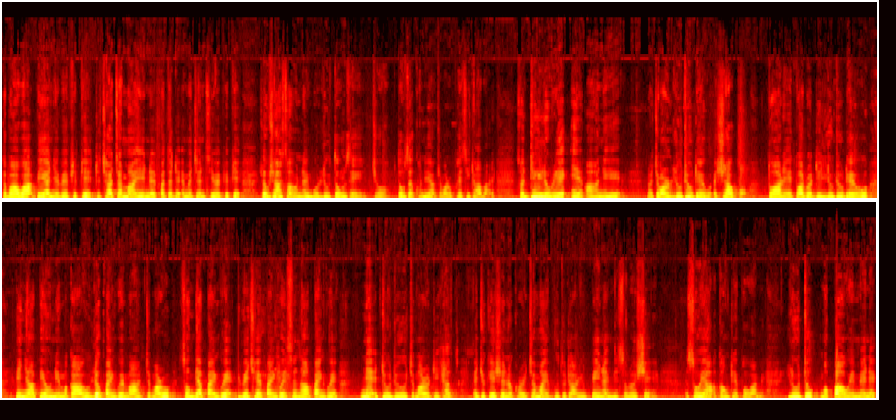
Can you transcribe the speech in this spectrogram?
တဘာဝဘေးရညယ်ပဲဖြစ်ဖြစ်တခြားကျန်းမာရေးနဲ့ပတ်သက်တဲ့ emergency ပဲဖြစ်ဖြစ်လှုပ်ရှားဆောင်ရွက်နိုင်ဖို့လူ30ကျော်38ယောက်ကျွန်တော်တို့ဖွဲ့စည်းထားပါတယ်ဆိုတော့ဒီလူတွေရဲ့အင်အားနဲ့တော့ကျွန်တော်တို့လူထုတွေကိုအရောက်ပေါ့သွားတယ်သွားပြီးတော့ဒီလူထုတွေကိုပညာပေးအောင်နေမကဘူးလုတ်ပိုင်ခွင့်မှာကျမတို့ဆုံးဖြတ်ပိုင်ခွင့်ရွေးချယ်ပိုင်ခွင့်စဉ်းစားပိုင်ခွင့် နဲ့အတူတူကျမတို့ဒီ health education လို့ခေါ်တဲ့ကျန်းမာရေးဘုဒ္ဓတာတွေကိုပေးနိုင်မယ်ဆိုလို့ရှိရင်အစိုးရအကောင့်ထဲပေါ်ပါမယ်လူထုမပါဝင်မဲနဲ့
